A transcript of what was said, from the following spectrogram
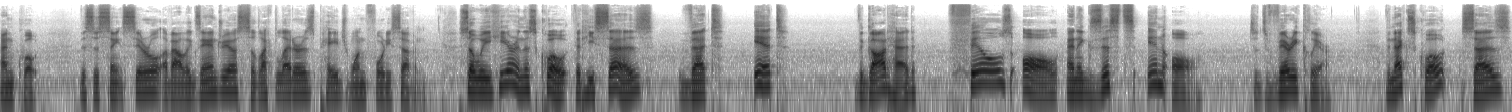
This is St. Cyril of Alexandria, Select Letters, page 147. So we hear in this quote that he says that it, the Godhead, fills all and exists in all. So it's very clear. The next quote says,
